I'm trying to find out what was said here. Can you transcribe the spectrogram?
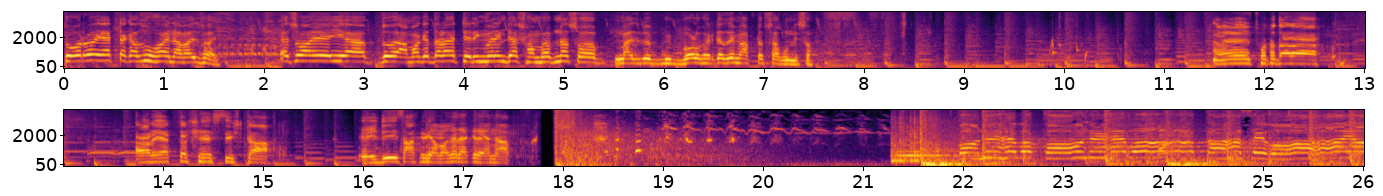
তোরও একটা কাজও হয় না ভাই ভাই। এ চ এই আমাকে দ্বারা ট্রেনিং মেনিং দেওয়া সম্ভব না সব বড় ভাইয়ের কাছে মাপটা চাবু নিছ এই ছোট দাঁড়া আর একটা শেষ চেষ্টা। এইডি চাকরি আমাকে একের এনাপ कौन है वो कहाँ से वो आया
